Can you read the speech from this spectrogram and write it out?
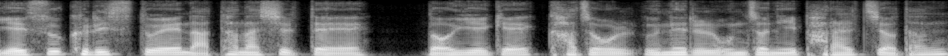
예수 그리스도에 나타나실 때에 너희에게 가져올 은혜를 온전히 바랄지어다.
